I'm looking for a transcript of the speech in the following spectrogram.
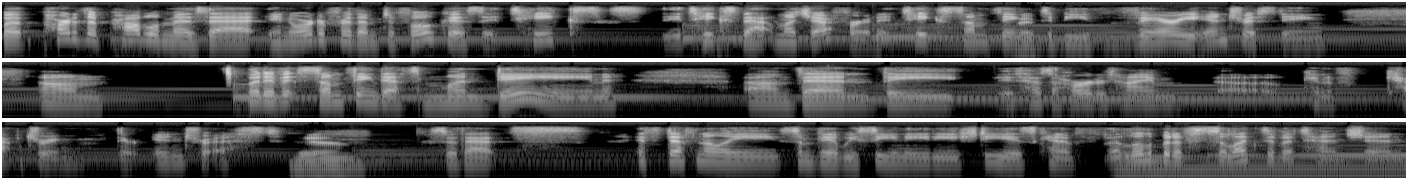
But part of the problem is that in order for them to focus, it takes it takes that much effort. It takes something right. to be very interesting. Um, but if it's something that's mundane um, then they it has a harder time uh, kind of capturing their interest. Yeah. So that's it's definitely something that we see in ADHD is kind of a little bit of selective attention,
